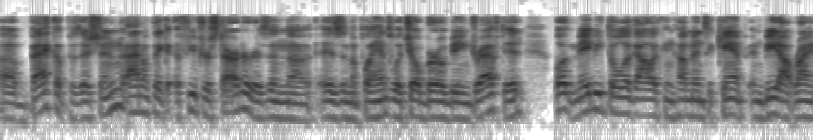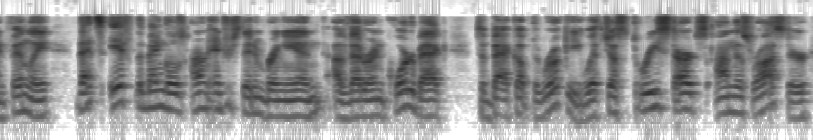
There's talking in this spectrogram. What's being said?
a backup position, I don't think a future starter is in the is in the plans with Joe Burrow being drafted. But maybe Dolegala can come into camp and beat out Ryan Finley. That's if the Bengals aren't interested in bringing in a veteran quarterback to back up the rookie. With just three starts on this roster,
